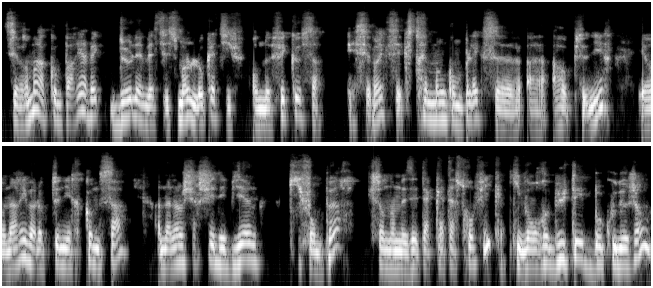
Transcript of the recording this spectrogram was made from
C'est vraiment à comparer avec de l'investissement locatif. On ne fait que ça. Et c'est vrai que c'est extrêmement complexe euh, à, obtenir. Et on arrive à l'obtenir comme ça, en allant chercher des biens qui font peur, qui sont dans des états catastrophiques, qui vont rebuter beaucoup de gens,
